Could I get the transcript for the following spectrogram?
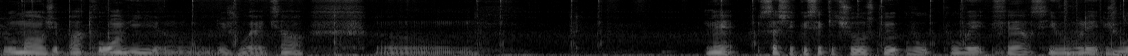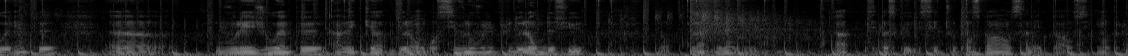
pour moment, j'ai pas trop envie de jouer avec ça. mais sachez que c'est quelque chose que vous pouvez faire si vous voulez jouer un peu euh, vous voulez jouer un peu avec euh, de l'ombre si vous ne voulez plus de l'ombre dessus là il a ah c'est parce que c'est tout transparent ça n'aide pas aussi non plus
